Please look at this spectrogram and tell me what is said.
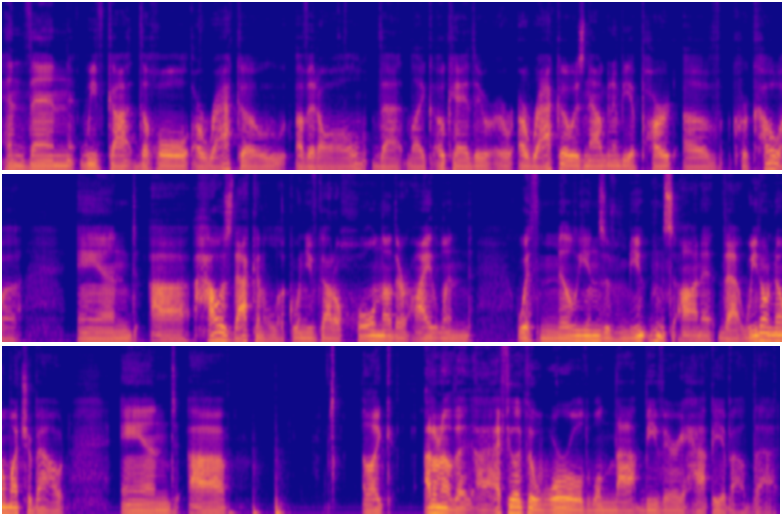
and then we've got the whole Arakko of it all. That like okay, the Arakko is now going to be a part of Krakoa, and uh, how is that going to look when you've got a whole nother island with millions of mutants on it that we don't know much about? And uh, like I don't know that I feel like the world will not be very happy about that.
